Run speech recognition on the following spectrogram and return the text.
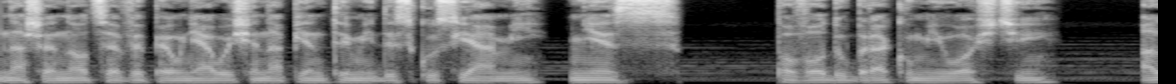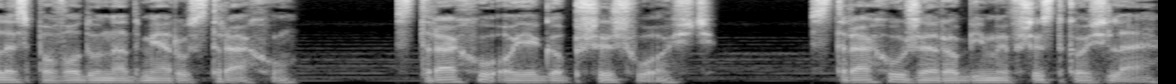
Nasze noce wypełniały się napiętymi dyskusjami, nie z powodu braku miłości, ale z powodu nadmiaru strachu. Strachu o jego przyszłość, strachu, że robimy wszystko źle.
